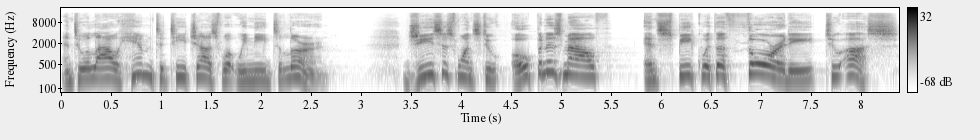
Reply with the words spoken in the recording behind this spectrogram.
and to allow him to teach us what we need to learn. Jesus wants to open his mouth and speak with authority to us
